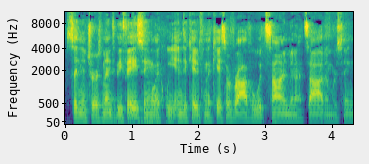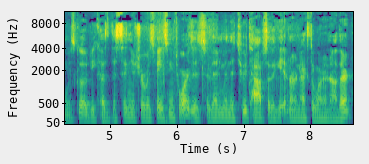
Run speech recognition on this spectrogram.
signature is meant to be facing, like we indicated from the case of Rav, who would sign Minatzad, and we're saying was good because the signature was facing towards it. So then, when the two tops of the gittin are next to one another,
